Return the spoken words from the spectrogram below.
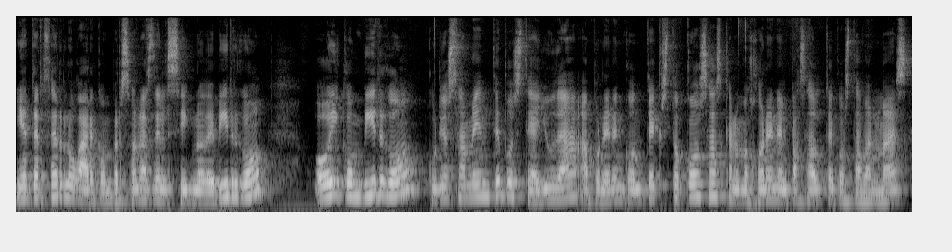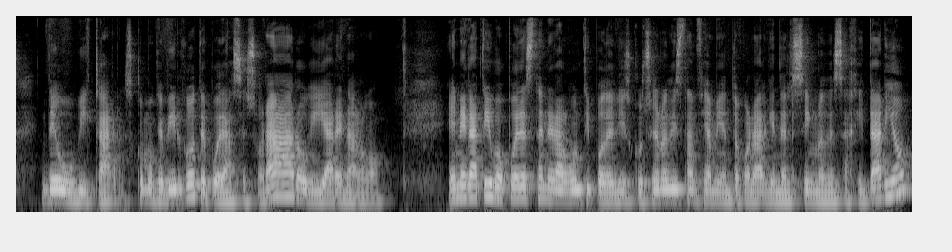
Y en tercer lugar, con personas del signo de Virgo, hoy con Virgo, curiosamente, pues te ayuda a poner en contexto cosas que a lo mejor en el pasado te costaban más de ubicar. Es como que Virgo te puede asesorar o guiar en algo. En negativo puedes tener algún tipo de discusión o distanciamiento con alguien del signo de Sagitario,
